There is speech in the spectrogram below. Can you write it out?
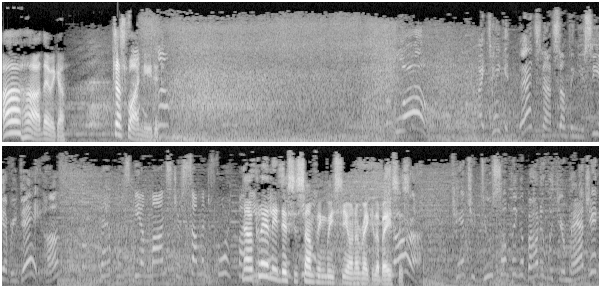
aha, there we go. Just what I needed. Whoa! I take it that's not something you see every day, huh? That must be a monster summoned forth by Now, the clearly, this is something we see on a regular basis. Shahra, can't you do something about it with your magic?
